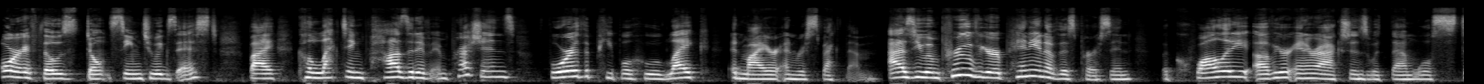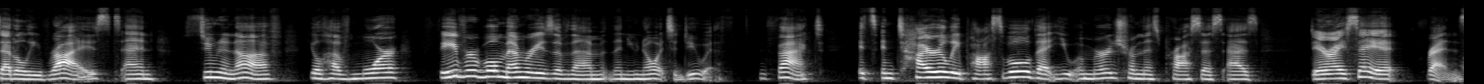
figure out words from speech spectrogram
or if those don't seem to exist, by collecting positive impressions for the people who like, admire, and respect them. As you improve your opinion of this person, the quality of your interactions with them will steadily rise, and soon enough, you'll have more favorable memories of them than you know what to do with. In fact, it's entirely possible that you emerge from this process as, dare I say it, friends.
